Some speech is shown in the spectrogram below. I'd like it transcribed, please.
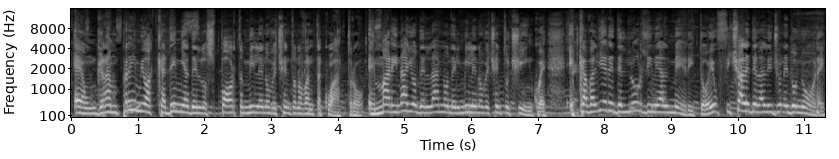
è un Gran Premio Accademia dello Sport 1994, è marinaio dell'anno nel 1905, è cavaliere dell'Ordine al Merito, è ufficiale della Legione d'Onore,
